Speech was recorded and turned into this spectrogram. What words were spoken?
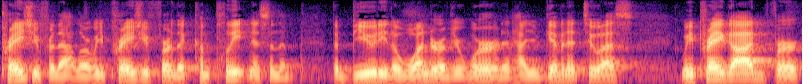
praise you for that, Lord. We praise you for the completeness and the, the beauty, the wonder of your word and how you've given it to us we pray, God, for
